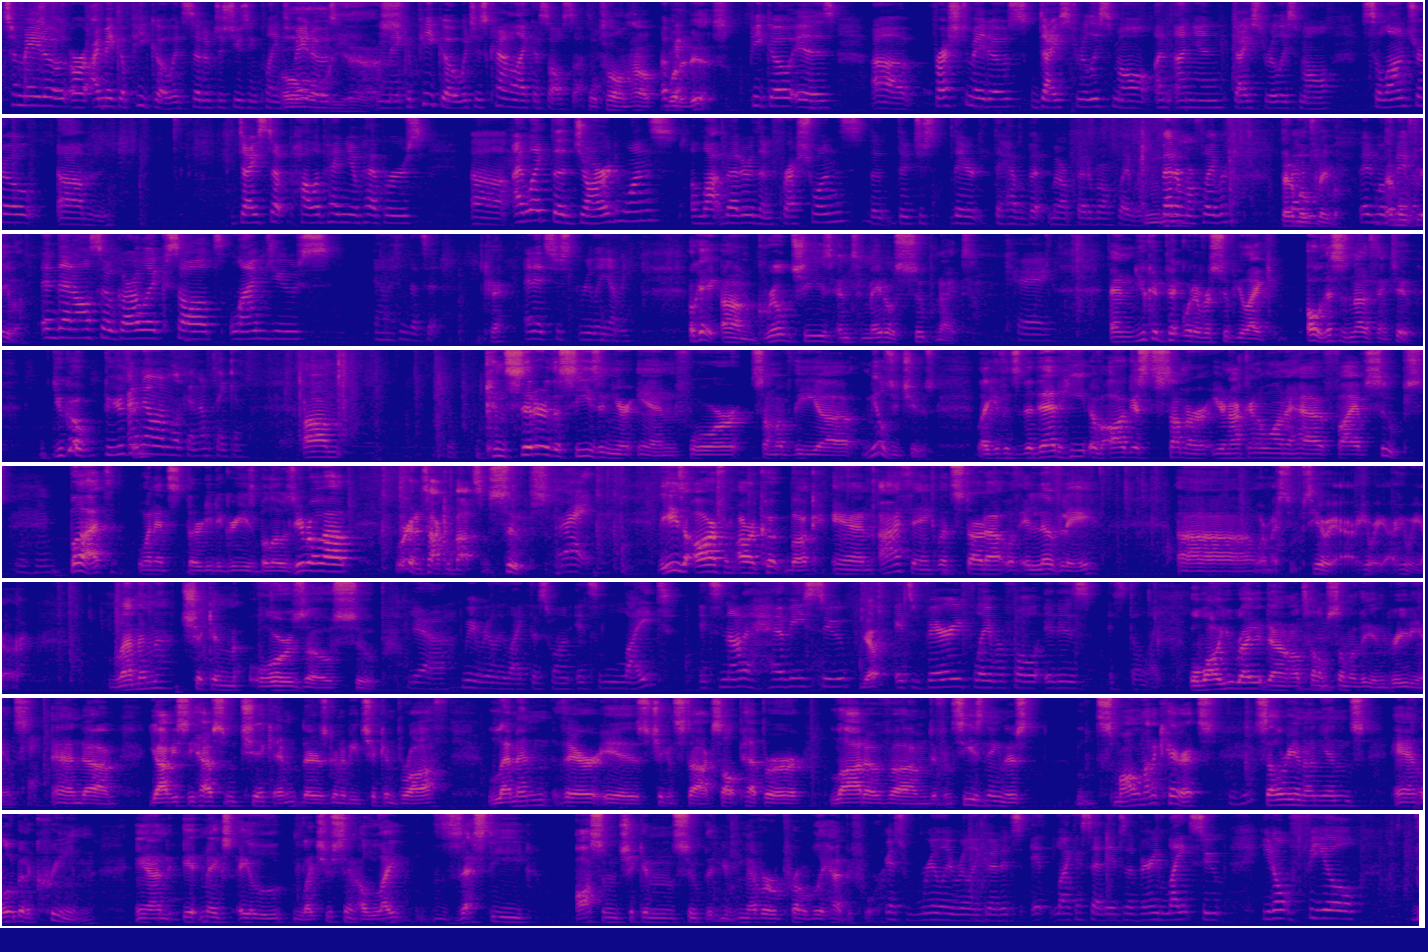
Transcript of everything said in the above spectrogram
tomato, or I make a pico instead of just using plain tomatoes. Oh, tomatoes. yes. We make a pico, which is kind of like a salsa. We'll tell them how what it is. Pico is uh, fresh tomatoes diced really small, an onion diced really small, cilantro, um, diced up jalapeno peppers. Uh, I like the jarred ones a lot better than fresh ones. The they're just they're they have a bit more better more flavor. Better more flavor. Better more flavor. Better more Better more flavor. flavor. And then also garlic, salt, lime juice, and I think that's it. Okay. And it's just really yummy. Okay, um, grilled cheese and tomato soup night. Okay. And you could pick whatever soup you like. Oh, this is another thing too. You go do your thing. I know I'm looking. I'm thinking. Um, consider the season you're in for some of the uh, meals you choose. Like if it's the dead heat of August summer, you're not going to want to have five soups. But when it's 30 degrees below zero out, we're going to talk about some soups. Right. These are from our cookbook, and I think let's start out with a lovely. Uh, where are my soups? Here we are. Here we are. Here we are. Lemon chicken orzo soup. Yeah, we really like this one. It's light. It's not a heavy soup. Yep. It's very flavorful. It is. It's delightful. Well, while you write it down, I'll tell them some of the ingredients. Okay. And um, you obviously have some chicken. There's going to be chicken broth, lemon. There is chicken stock, salt, pepper, a lot of um, different seasoning. There's small amount of carrots, celery and onions, and a little bit of cream. And it makes a, like you're saying, a light, zesty, awesome chicken soup that you've never probably had before. It's really, really good. It's it. Like I said, it's a very light soup. You don't feel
